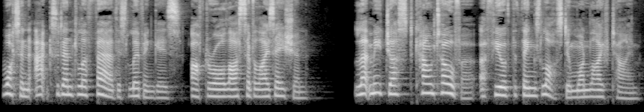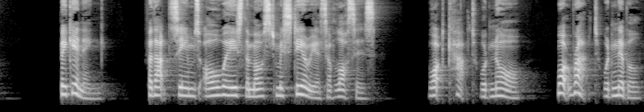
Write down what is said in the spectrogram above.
What an accidental affair this living is, after all our civilization. Let me just count over a few of the things lost in one lifetime. Beginning, for that seems always the most mysterious of losses. What cat would gnaw? What rat would nibble?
